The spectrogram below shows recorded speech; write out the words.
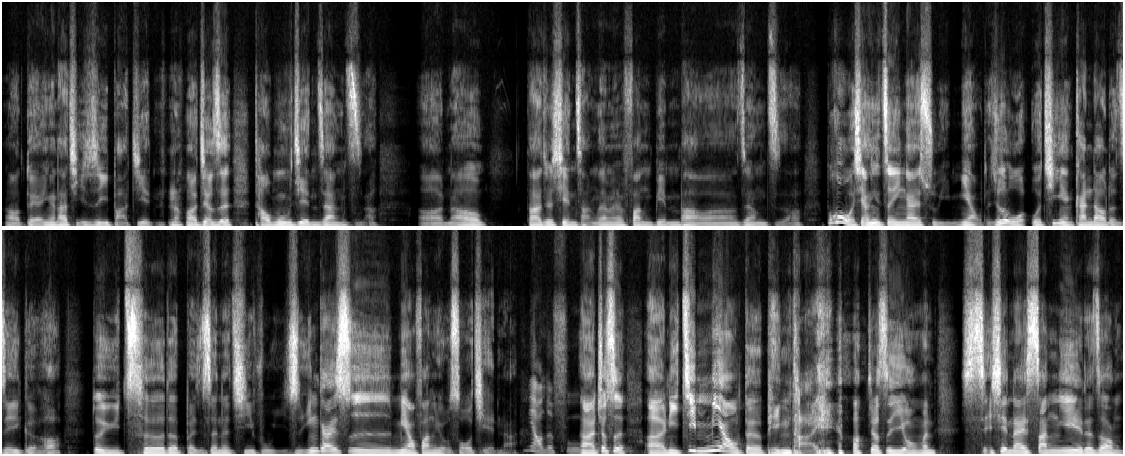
哦，对啊，因为它其实是一把剑，然 后就是桃木剑这样子啊，啊，然后。他就现场在那边放鞭炮啊，这样子啊。不过我相信这应该属于庙的，就是我我亲眼看到的这个哈，对于车的本身的祈福仪式，应该是庙方有收钱呐。庙的服务啊，就是呃，你进庙的平台，就是以我们现现在商业的这种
